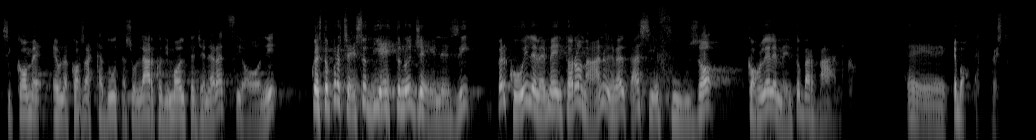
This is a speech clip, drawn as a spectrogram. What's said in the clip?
siccome è una cosa accaduta sull'arco di molte generazioni, questo processo di etnogenesi per cui l'elemento romano in realtà si è fuso con l'elemento barbarico. E, e boh, questo.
